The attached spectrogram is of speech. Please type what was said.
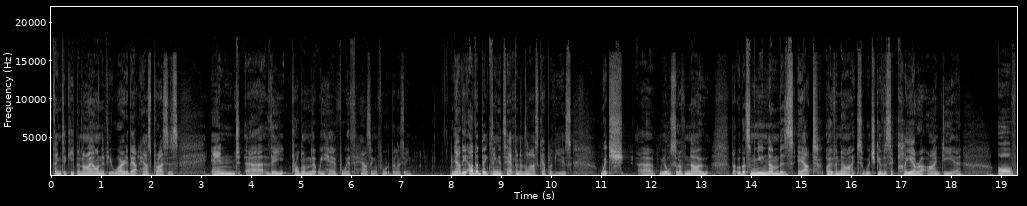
thing to keep an eye on if you're worried about house prices and uh, the problem that we have with housing affordability. Now, the other big thing that's happened in the last couple of years, which uh, we all sort of know, but we've got some new numbers out overnight which give us a clearer idea of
